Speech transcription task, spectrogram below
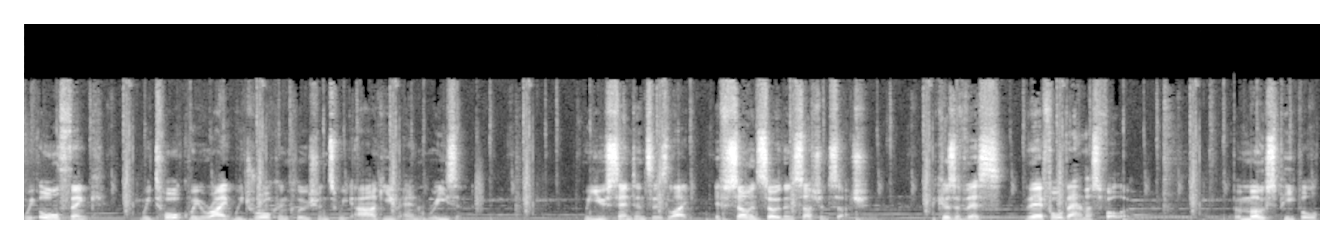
We all think, we talk, we write, we draw conclusions, we argue and reason. We use sentences like, if so and so, then such and such. Because of this, therefore that must follow. But most people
